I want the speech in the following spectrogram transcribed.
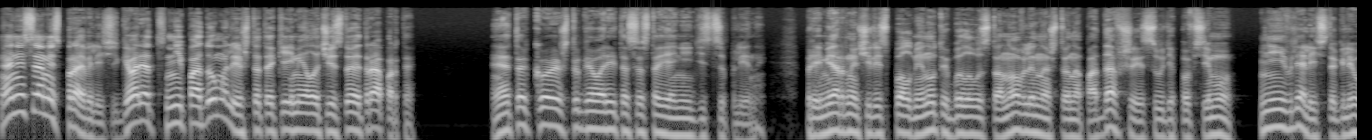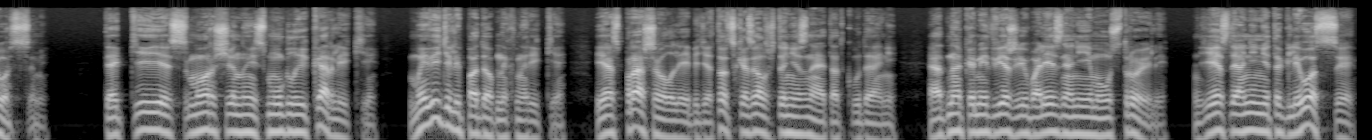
Они сами справились. Говорят, не подумали, что такие мелочи стоят рапорта». Это кое-что говорит о состоянии дисциплины. Примерно через полминуты было установлено, что нападавшие, судя по всему, не являлись таглиоссами. Такие сморщенные смуглые карлики. Мы видели подобных на реке. Я спрашивал лебедя, тот сказал, что не знает, откуда они. Однако медвежью болезнь они ему устроили. Если они не таглиосцы,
